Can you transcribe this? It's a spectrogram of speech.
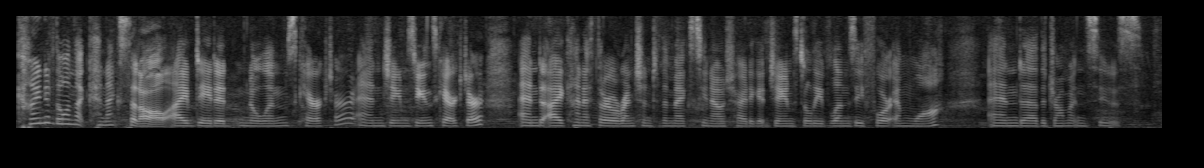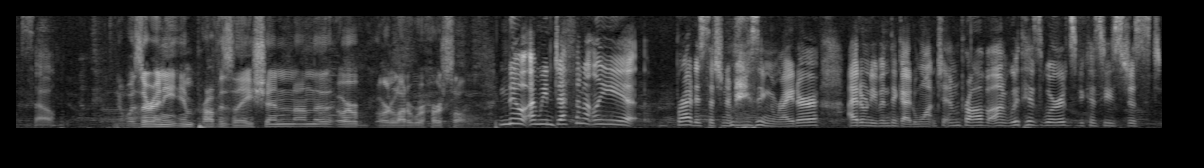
kind of the one that connects it all. I've dated Nolan's character and James Deen's character, and I kind of throw a wrench into the mix, you know, try to get James to leave Lindsay for Moi, and uh, the drama ensues. So was there any improvisation on the, or, or a lot of rehearsal? No, I mean definitely. Brett is such an amazing writer. I don't even think I'd want to improv on with his words because he's just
